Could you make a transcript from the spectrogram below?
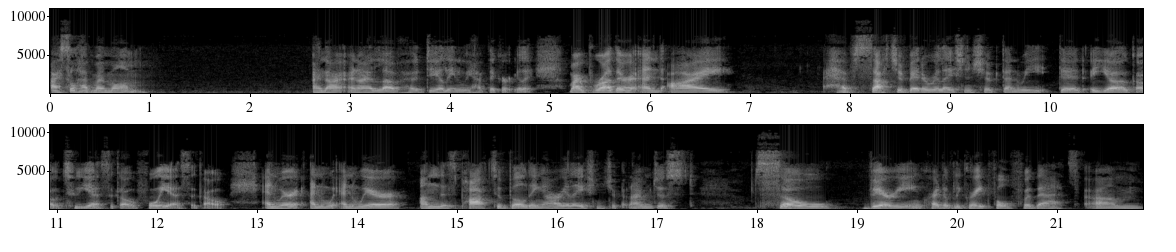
I still have my mom. And I and I love her dearly and we have the great my brother and I have such a better relationship than we did a year ago, two years ago, four years ago, and we're and and we're on this path to building our relationship, and I'm just so very incredibly grateful for that. Um,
